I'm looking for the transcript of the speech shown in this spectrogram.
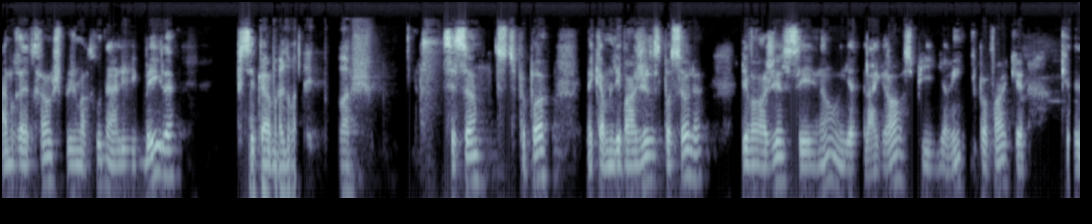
elle me retranche, puis je me retrouve dans la Ligue B, là. Puis c'est comme... pas le droit d'être poche. C'est ça. Tu, tu, peux pas. Mais comme l'évangile, c'est pas ça, là. L'évangile, c'est non, il y a la grâce, puis il y a rien qui peut faire que, que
